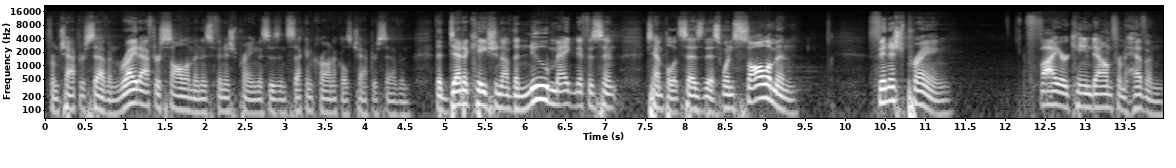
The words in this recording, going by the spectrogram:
from chapter 7, right after Solomon is finished praying. This is in Second Chronicles chapter 7. The dedication of the new magnificent temple. It says this When Solomon finished praying, fire came down from heaven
